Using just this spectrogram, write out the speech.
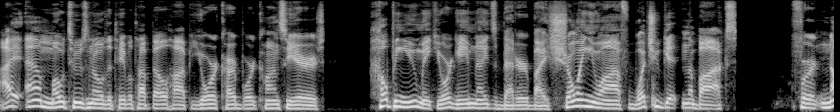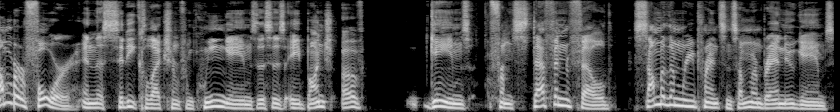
I am Mo Tuzno, the tabletop bellhop, your cardboard concierge, helping you make your game nights better by showing you off what you get in the box. For number four in the City Collection from Queen Games, this is a bunch of games from Stefan Feld some of them reprints and some of them brand new games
